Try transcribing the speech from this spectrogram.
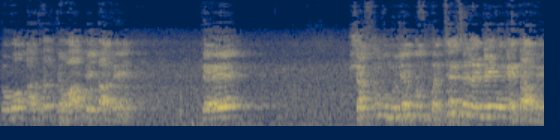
तो वो अरसद जवाब देता है कि, शख्स तो मुझे उस बच्चे से लड़ने को कहता है,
